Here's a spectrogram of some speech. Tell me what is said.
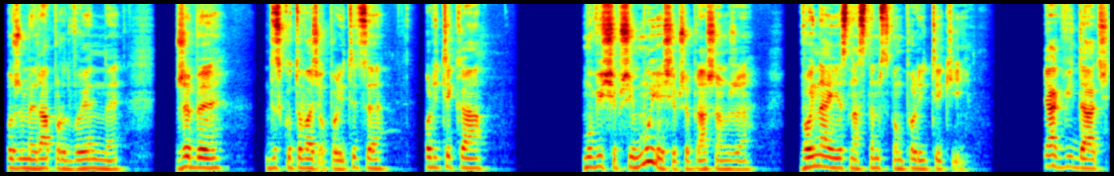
tworzymy raport wojenny, żeby dyskutować o polityce. Polityka mówi się, przyjmuje się, przepraszam, że wojna jest następstwem polityki. Jak widać,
